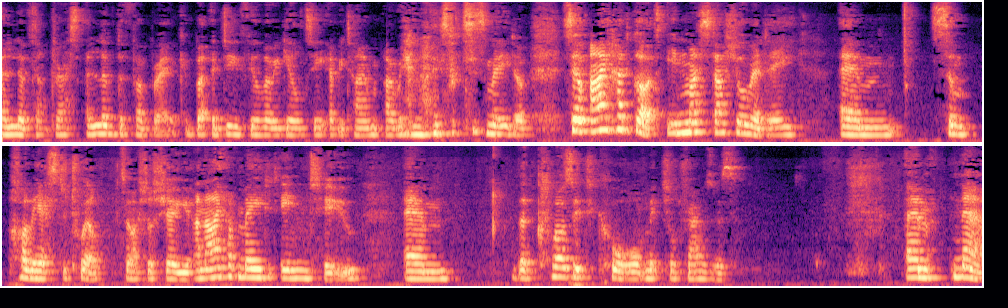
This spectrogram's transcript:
I love that dress. I love the fabric, but I do feel very guilty every time I realise what it's made of. So I had got in my stash already um, some polyester twill. So I shall show you. And I have made it into um, the Closet Core Mitchell trousers. Um, now,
